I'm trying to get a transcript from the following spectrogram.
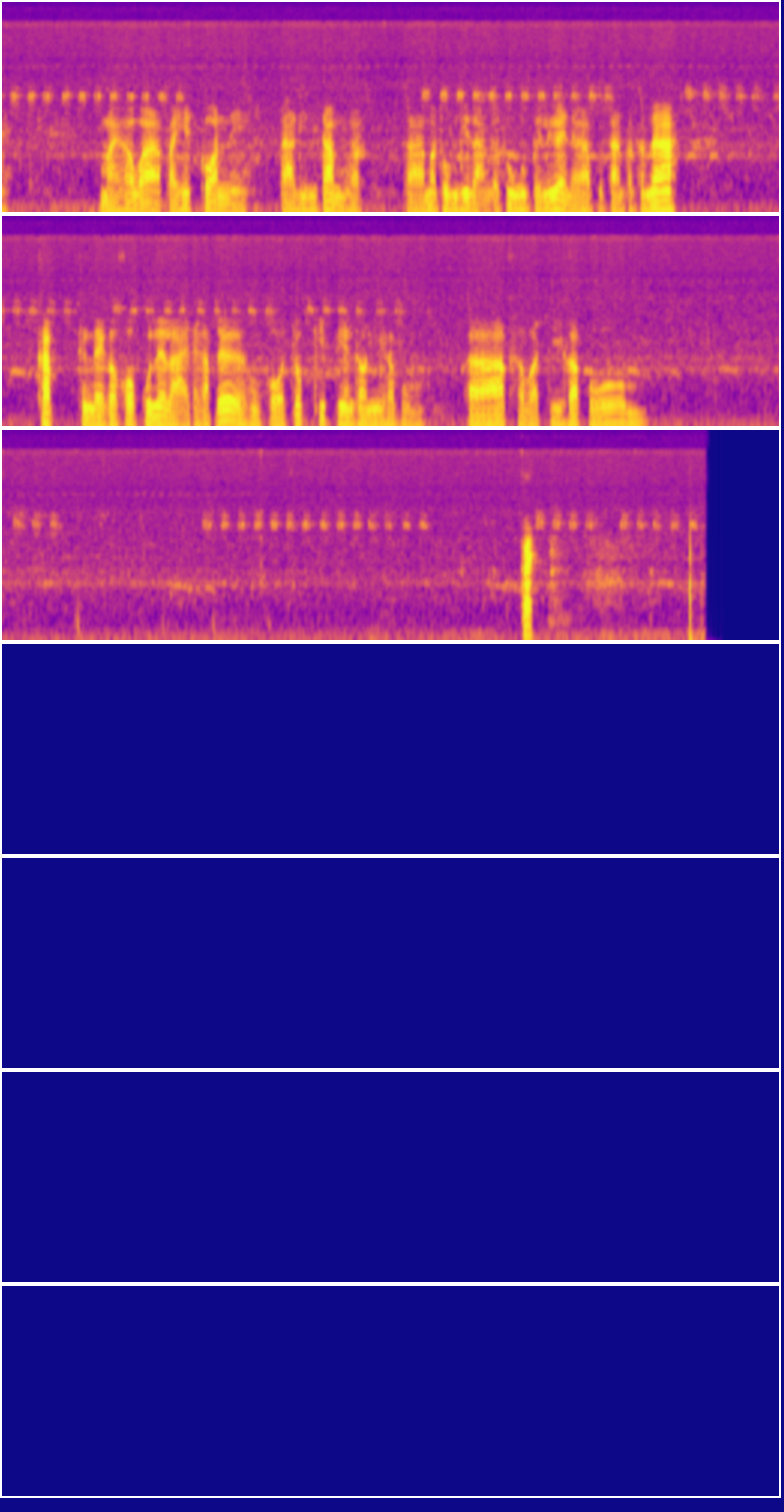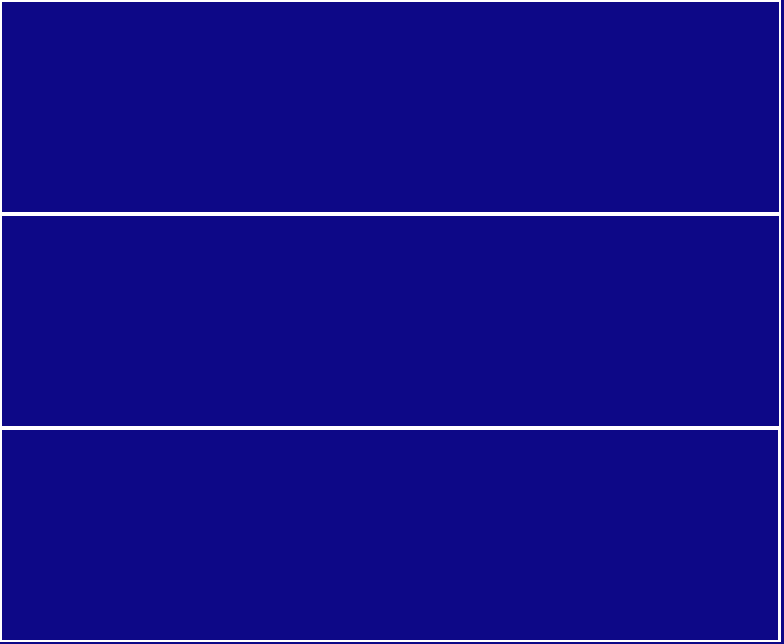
หมายเขาว่าไปเฮ็ดก้อนนี่ตาดินตั้มครับ ตามาถมที่หลังกับสูงขึ้นไปเรื่อยนะครับการพัฒนา ครับถึงใดก็ขอบคุณหลาย ๆ นะครับเด้อผมขอจบคลิปเพียงเท่านี้ครับผมครับ สวัสดีครับผม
